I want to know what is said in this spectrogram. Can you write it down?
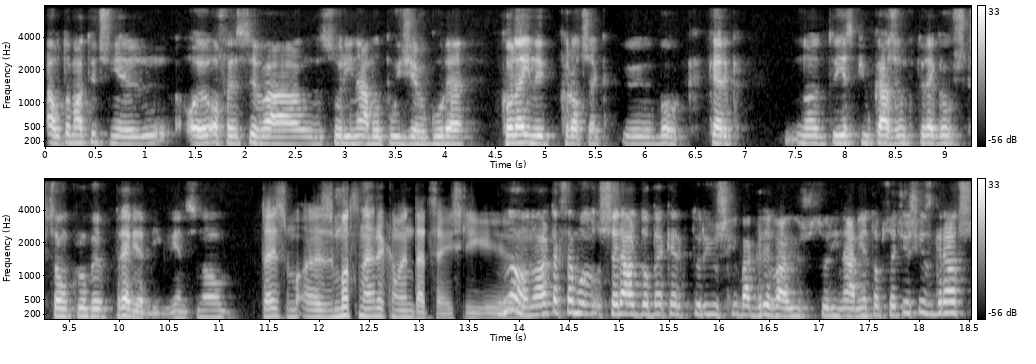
automatycznie e, ofensywa Surinamu pójdzie w górę kolejny kroczek, y, bo Kerk no, jest piłkarzem, którego chcą kluby Premier League, więc no... To jest mocna rekomendacja, jeśli... Y, no, no ale tak samo Geraldo Becker, który już chyba grywa już w Surinamie, to przecież jest gracz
